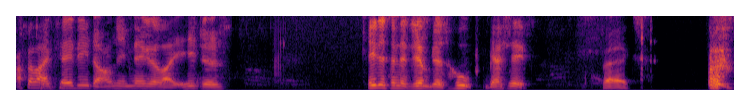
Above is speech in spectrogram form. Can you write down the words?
I feel like KD the only nigga like he just he just in the gym just hoop. That's it. Facts.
